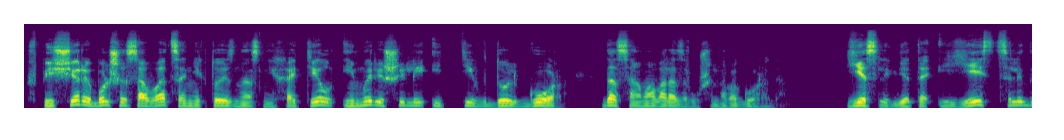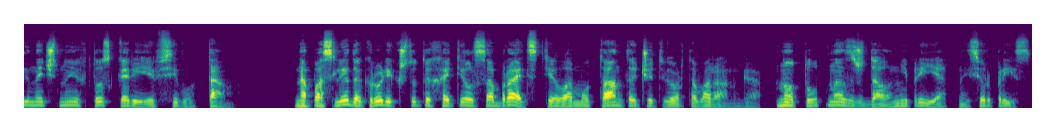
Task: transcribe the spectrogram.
В пещеры больше соваться никто из нас не хотел, и мы решили идти вдоль гор до самого разрушенного города. Если где-то и есть следы ночных, то скорее всего там. Напоследок Рорик что-то хотел собрать с тела мутанта четвертого ранга, но тут нас ждал неприятный сюрприз.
